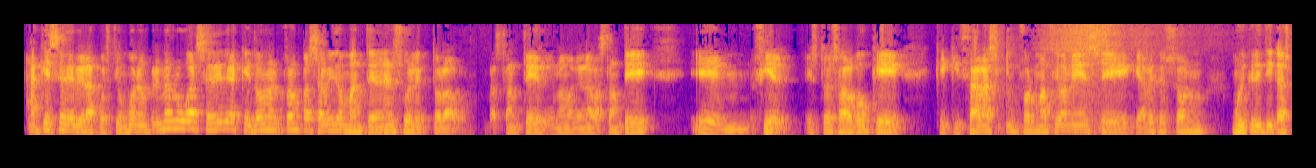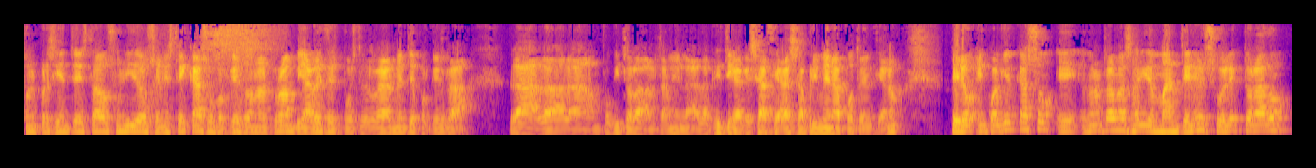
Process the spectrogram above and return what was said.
¿A qué se debe la cuestión? Bueno, en primer lugar se debe a que Donald Trump ha sabido mantener su electorado bastante, de una manera bastante em, fiel. Esto es algo que, quizá las informaciones eh, que a veces son muy críticas con el presidente de Estados Unidos, en este caso porque es Donald Trump y a veces pues realmente porque es la, un poquito también la, crítica que se hace a esa primera potencia, ¿no? Pero en cualquier caso, eh, Donald Trump ha sabido mantener su electorado,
